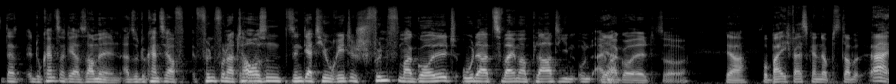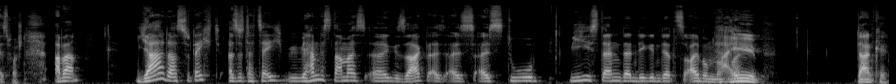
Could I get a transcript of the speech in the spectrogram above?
das, du kannst das ja sammeln. Also du kannst ja auf 500.000 sind ja theoretisch fünfmal Gold oder zweimal Platin und einmal Ja. Gold. So. Ja, wobei ich weiß gar nicht, ob es Double. Ah, ist wurscht. Aber ja, da hast du recht. Also tatsächlich, wir haben das damals äh, gesagt, als, als, als du, wie hieß denn dein legendäres Album nochmal? Hype. Danke.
